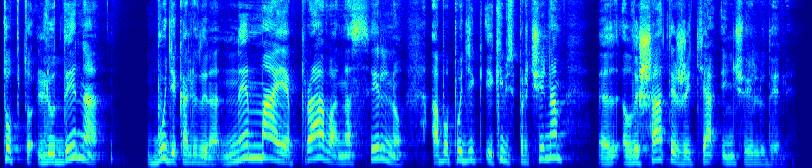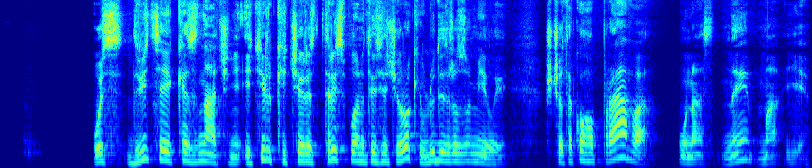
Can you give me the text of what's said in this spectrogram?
Тобто людина, будь-яка людина не має права насильно або по якимсь причинам е, лишати життя іншої людини. Ось дивіться, яке значення. І тільки через 3,5 тисячі років люди зрозуміли, що такого права у нас немає.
